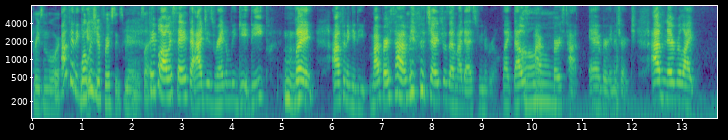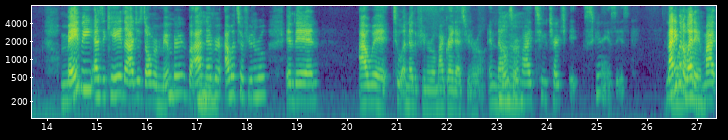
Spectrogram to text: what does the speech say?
praising the Lord. I'm finna get- What was your first experience like? People always say that I just randomly get deep, Mhm. but I'm finna get deep. My first time in the church was at my dad's funeral. Like that was Oh. my first time ever in a church. I've never like maybe as a kid that I just don't remember, but I Mhm. never I went to a funeral and then I went to another funeral, my granddad's funeral. And those were Mhm. my two church experiences. Not even a wedding. My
